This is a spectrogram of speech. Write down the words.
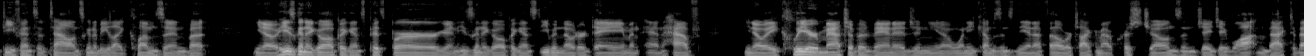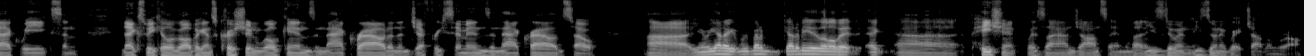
defensive talent is going to be like Clemson, but you know, he's going to go up against Pittsburgh and he's going to go up against even Notre Dame and and have you know a clear matchup advantage. And you know, when he comes into the NFL, we're talking about Chris Jones and J.J. Watt in back to back weeks, and next week he'll go up against Christian Wilkins and that crowd, and then Jeffrey Simmons and that crowd. So, uh, you know, we gotta we gotta gotta be a little bit uh, patient with Zion Johnson, but he's doing he's doing a great job overall.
